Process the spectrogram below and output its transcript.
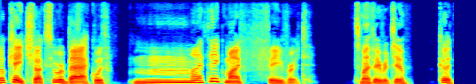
Okay, Chuck, so we're back with Mm, I think my favorite. It's my favorite too. Good.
